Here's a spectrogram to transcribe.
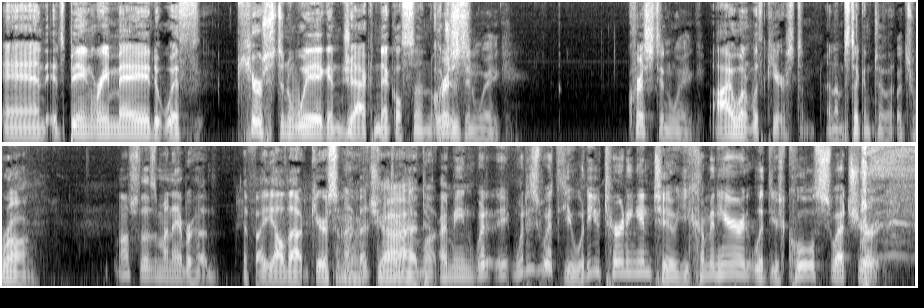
and it's being remade with Kirsten Wiig and Jack Nicholson. Which Kristen Is, Wiig. Kristen Wiig. I went with Kirsten, and I'm sticking to it. What's wrong? Well, she lives in my neighborhood. If I yelled out Kirsten, I Oh, bet she'd turn and look. I mean, what what is with you? What are you turning into? You come in here with your cool sweatshirt.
